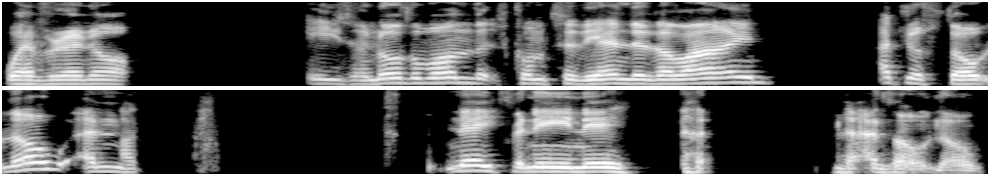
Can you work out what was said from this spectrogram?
whether or not he's another one that's come to the end of the line. I just don't know. And I- Nathan Heaney, I don't know.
